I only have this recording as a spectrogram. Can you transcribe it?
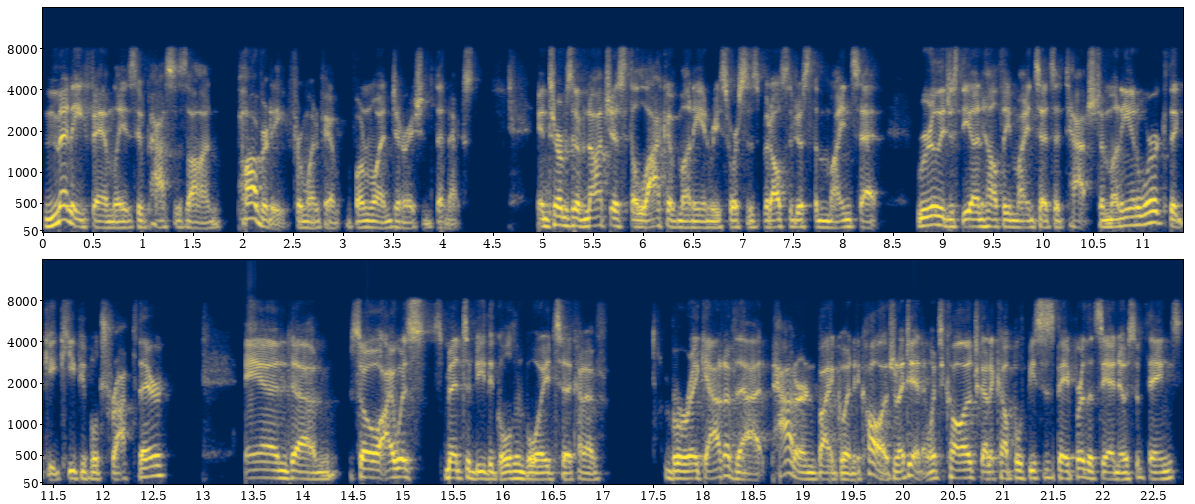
many families who passes on poverty from one fam- from one generation to the next in terms of not just the lack of money and resources but also just the mindset really just the unhealthy mindsets attached to money and work that keep people trapped there and um, so i was meant to be the golden boy to kind of break out of that pattern by going to college. And I did. I went to college, got a couple of pieces of paper that say I know some things.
